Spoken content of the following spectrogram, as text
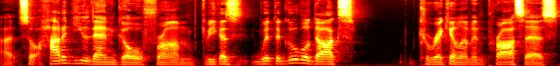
Uh, so, how did you then go from because with the Google Docs curriculum and process,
